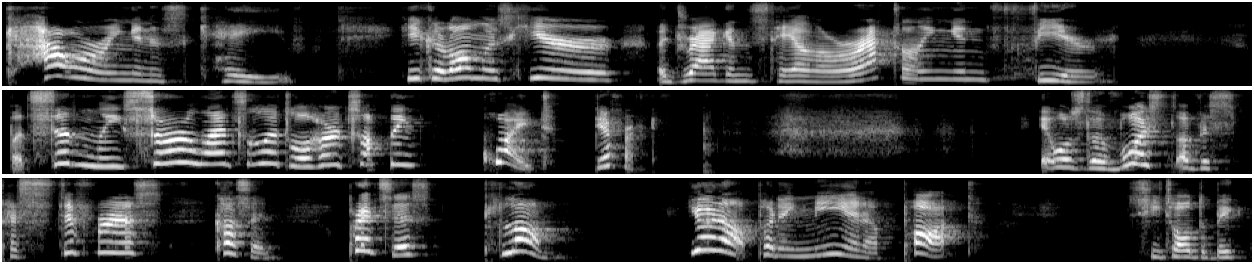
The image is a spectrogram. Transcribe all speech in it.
cowering in his cave. He could almost hear a dragon's tail rattling in fear. But suddenly Sir Lancelot heard something quite different. It was the voice of his pestiferous cousin, Princess Plum. You're not putting me in a pot she told the big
